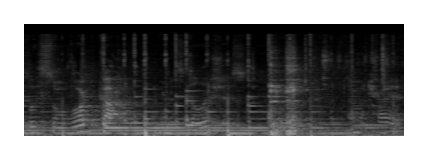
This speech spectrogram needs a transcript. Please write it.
with some vodka. It's delicious. I'm gonna try it.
